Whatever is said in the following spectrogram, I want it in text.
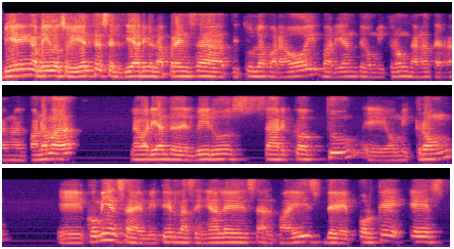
Bien, amigos oyentes, el diario La Prensa titula para hoy, variante Omicron gana terreno en Panamá. La variante del virus SARS-CoV-2, eh, Omicron, eh, comienza a emitir las señales al país de por qué es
